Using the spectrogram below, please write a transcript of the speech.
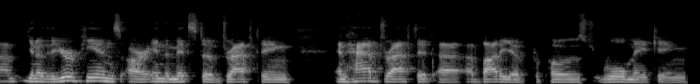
um, you know the Europeans are in the midst of drafting and have drafted a, a body of proposed rulemaking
